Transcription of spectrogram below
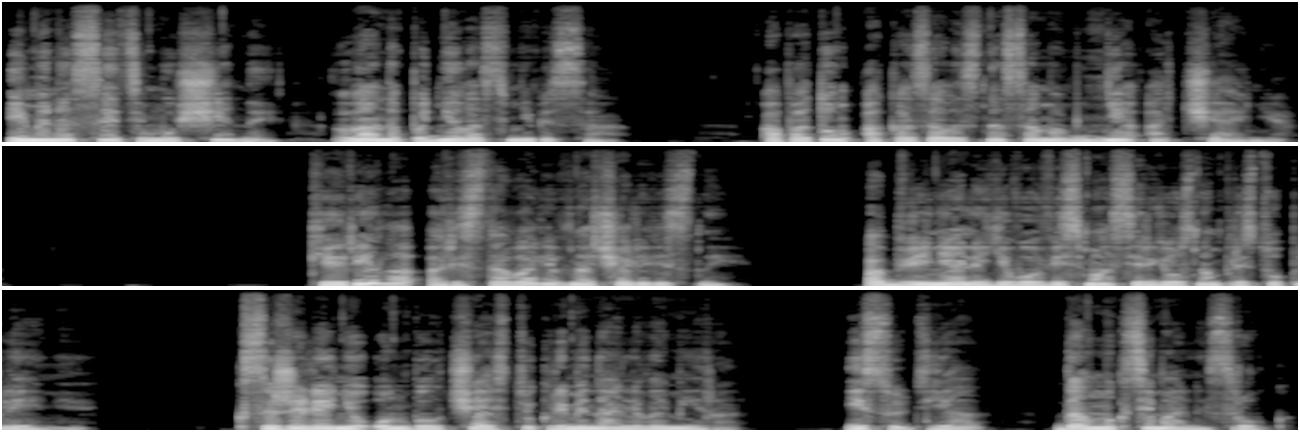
Именно с этим мужчиной Лана поднялась в небеса, а потом оказалась на самом дне отчаяния. Кирилла арестовали в начале весны. Обвиняли его в весьма серьезном преступлении. К сожалению, он был частью криминального мира, и судья дал максимальный срок.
